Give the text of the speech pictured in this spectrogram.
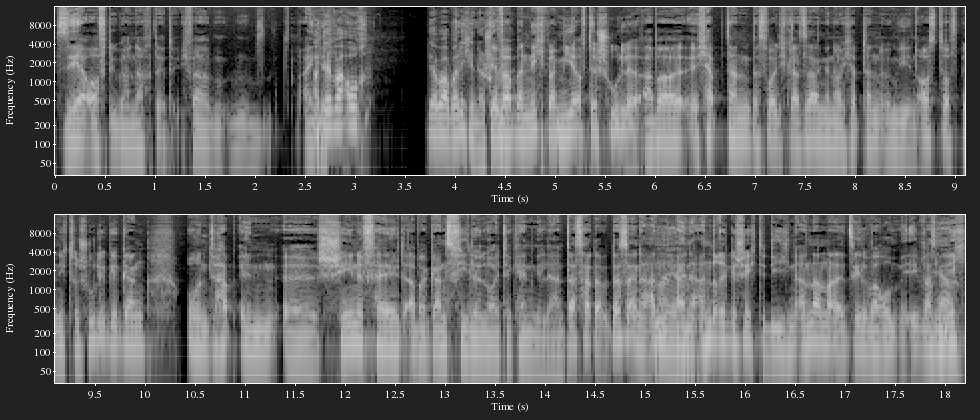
sehr oft übernachtet. Ich war mm, eigentlich. Ach, der war auch, der war aber nicht in der Schule. Der war aber nicht bei mir auf der Schule, aber ich habe dann, das wollte ich gerade sagen, genau, ich habe dann irgendwie in Ostdorf bin ich zur Schule gegangen und habe in äh, Schenefeld aber ganz viele Leute kennengelernt. Das hat, das ist eine, an, Ah, ja. eine andere Geschichte, die ich ein anderen Mal erzähle, warum, was Ja. mich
